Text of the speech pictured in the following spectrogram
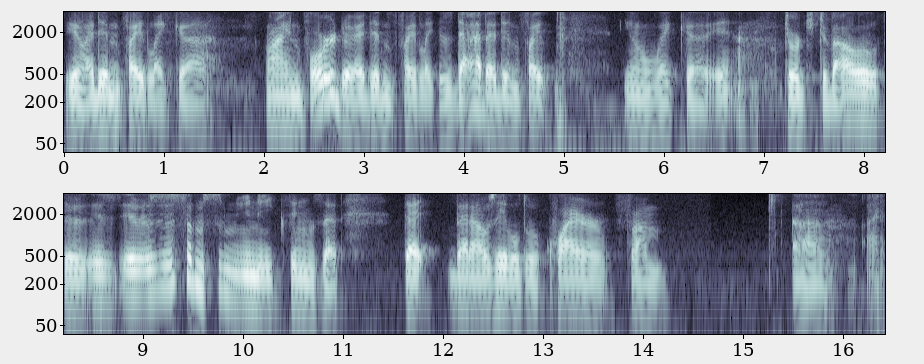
you know, I didn't fight like uh, Ryan Ford. Or I didn't fight like his dad. I didn't fight, you know, like uh, eh, George Cavallo. There is it was just some some unique things that that that I was able to acquire from uh, I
